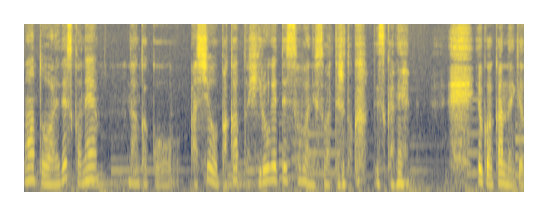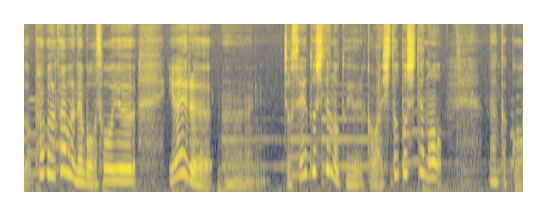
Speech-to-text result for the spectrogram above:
まあ、あとあれですかね。なんかこう足をパカッと広げてそばに座ってるとかですかね。よくわかんないけど。多分多分でもそういういわゆる、うん、女性としてのというよりかは人としてのなんかこ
